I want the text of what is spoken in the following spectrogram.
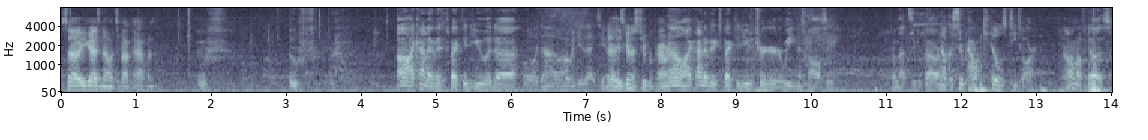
So you guys know what's about to happen. Oof. Oof. Oh, I kind of expected you would. uh Oh, duh, I would do that too. Yeah, he's gonna superpower. No, I kind of expected you to trigger a weakness policy from that superpower. No, because superpower kills T-Tar. I don't know if it does.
